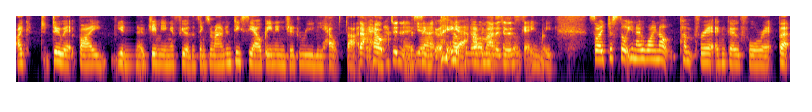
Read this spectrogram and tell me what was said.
I could do it by you know jimmying a few other things around and DCL being injured really helped that. That helped didn't it? yeah. Single, yeah having that single game week. So I just thought, you know, why not pump for it and go for it? But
